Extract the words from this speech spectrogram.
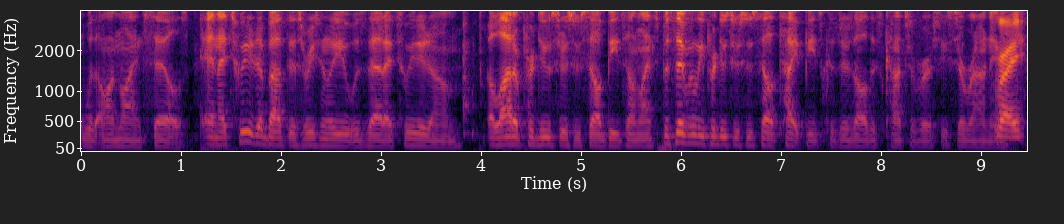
with online sales. And I tweeted about this recently. It was that I tweeted um a lot of producers who sell beats online, specifically producers who sell type beats because there's all this controversy surrounding right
